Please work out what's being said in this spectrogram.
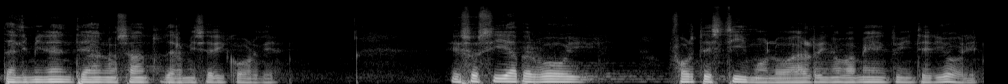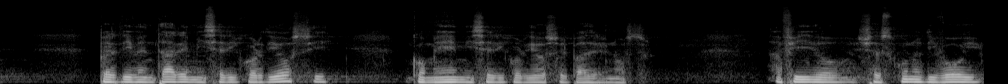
dall'imminente anno santo della misericordia. Esso sia per voi forte stimolo al rinnovamento interiore per diventare misericordiosi come è misericordioso il Padre nostro. Affido ciascuno di voi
